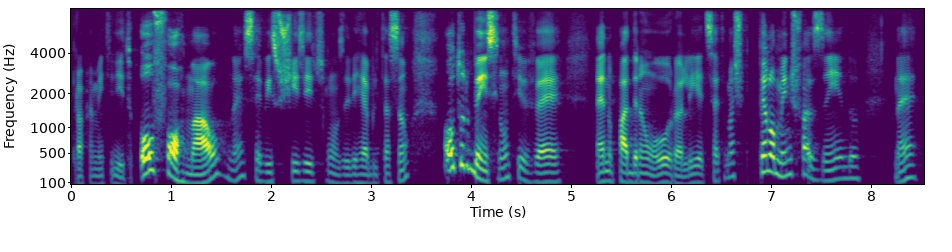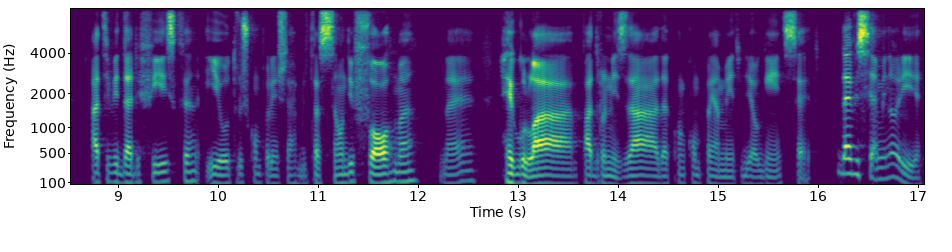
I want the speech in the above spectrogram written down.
propriamente dito, ou formal, né, serviço XYZ de reabilitação, ou tudo bem, se não tiver né, no padrão ouro ali, etc., mas pelo menos fazendo, né, atividade física e outros componentes da reabilitação de forma né, regular, padronizada, com acompanhamento de alguém, etc. Deve ser a minoria.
